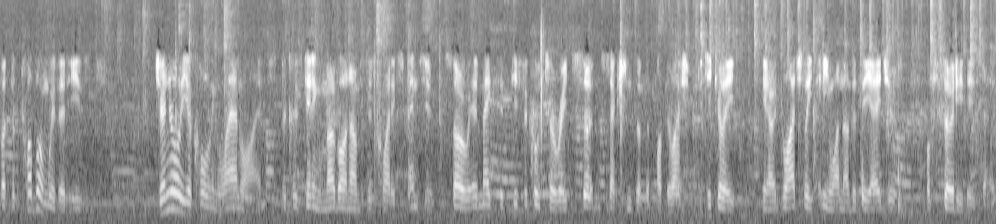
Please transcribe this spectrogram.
But the problem with it is generally you're calling landlines because getting mobile numbers is quite expensive. So it makes it difficult to reach certain sections of the population, particularly, you know, largely anyone under the age of, of 30 these days.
